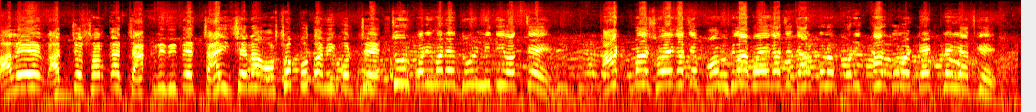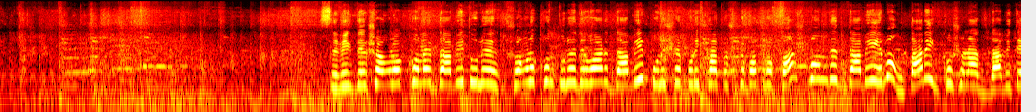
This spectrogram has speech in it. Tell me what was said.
তাহলে রাজ্য সরকার চাকরি দিতে চাইছে না অসভ্যতামি করছে। প্রচুর পরিমাণে দুর্নীতি হচ্ছে। আট মাস হয়ে গেছে ফর্ম ফিল হয়ে গেছে যার কোনো পরীক্ষার কোনো ডেট নেই আজকে। সিভিকদের সংরক্ষণের দাবি তুলে সংরক্ষণ তুলে দেওয়ার দাবি পুলিশের পরীক্ষার প্রশ্নপত্র ফাঁস বন্ধের দাবি এবং তারিখ ঘোষণার দাবিতে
